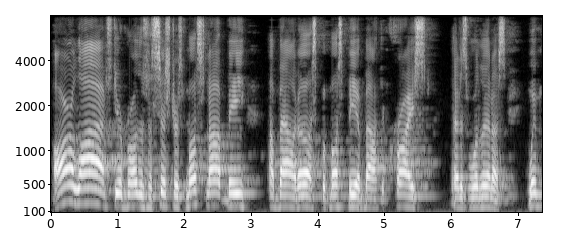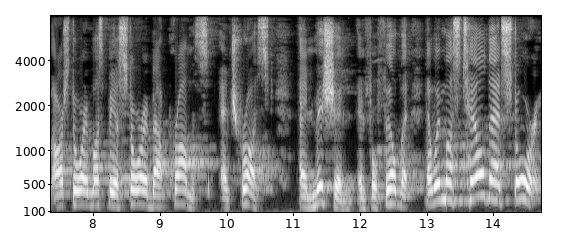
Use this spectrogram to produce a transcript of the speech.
Our lives, dear brothers and sisters, must not be about us, but must be about the Christ that is within us. Our story must be a story about promise and trust and mission and fulfillment. And we must tell that story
